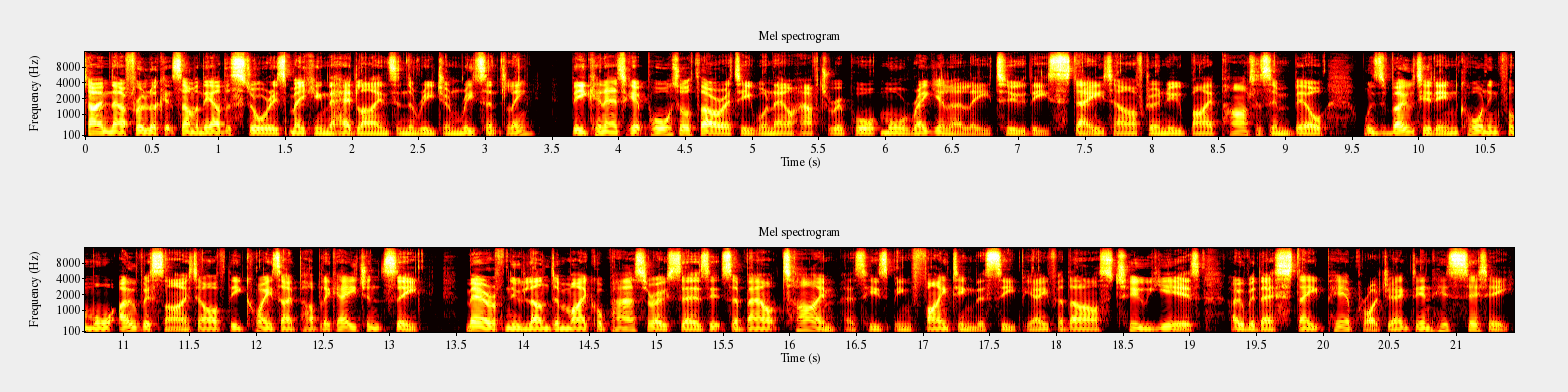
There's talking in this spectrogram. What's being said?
Time now for a look at some of the other stories making the headlines in the region recently. The Connecticut Port Authority will now have to report more regularly to the state after a new bipartisan bill was voted in calling for more oversight of the quasi public agency. Mayor of New London, Michael Passero, says it's about time as he's been fighting the CPA for the last two years over their state pier project in his city.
